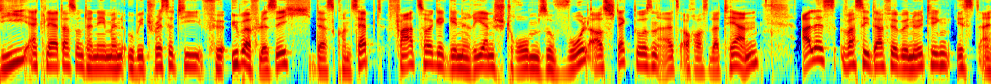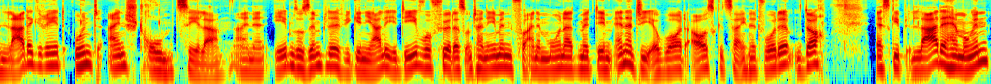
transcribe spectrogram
Die erklärt das Unternehmen Ubitricity für überflüssig. Das Konzept, Fahrzeuge generieren Strom sowohl aus Steckdosen als auch aus Laternen. Alles, was sie dafür benötigen, ist ein Ladegerät und ein Stromzähler. Eine ebenso simple wie geniale Idee, wofür das Unternehmen vor einem Monat mit dem Energy Award ausgezeichnet wurde. Doch es gibt Ladehemmungen,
